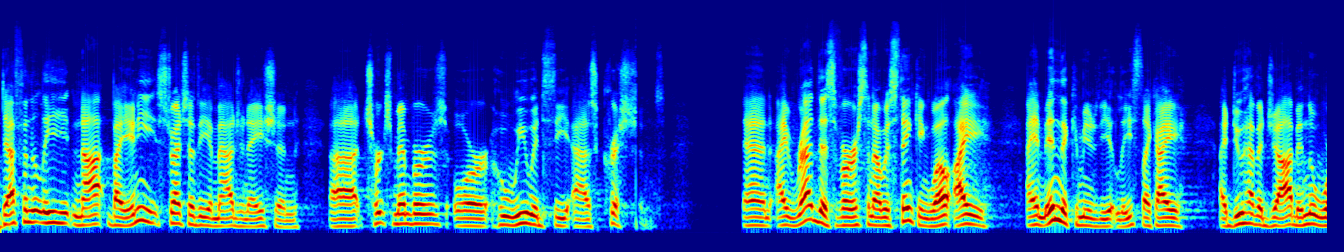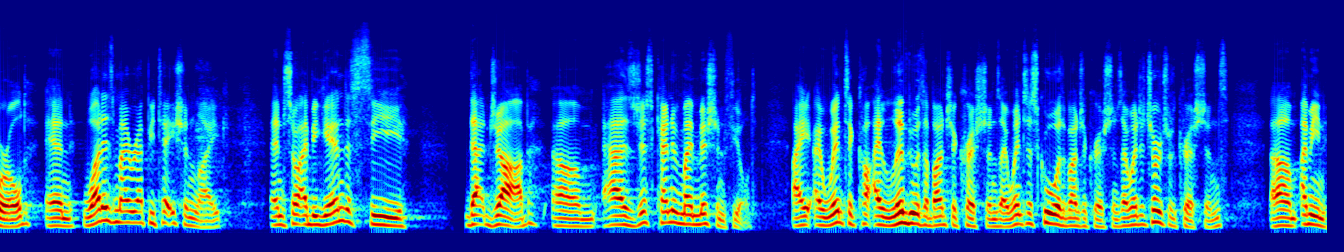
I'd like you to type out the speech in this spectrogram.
definitely not by any stretch of the imagination uh, church members or who we would see as Christians. And I read this verse and I was thinking, well, I I am in the community at least. Like I I do have a job in the world, and what is my reputation like? And so I began to see that job um, as just kind of my mission field. I, I went to, I lived with a bunch of Christians. I went to school with a bunch of Christians. I went to church with Christians. Um, I mean,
